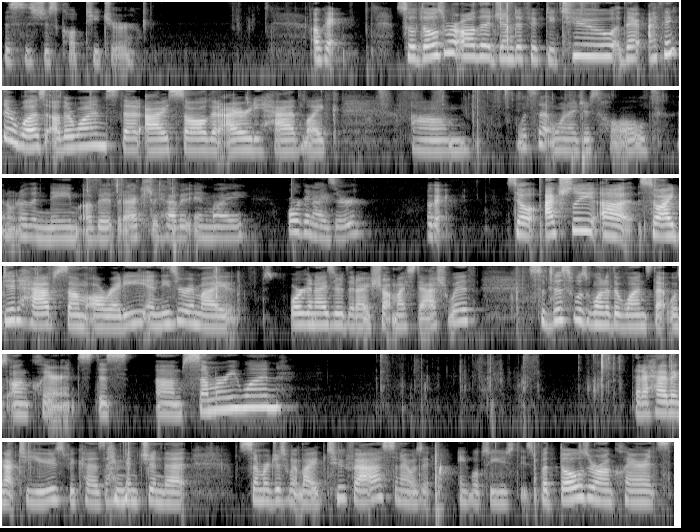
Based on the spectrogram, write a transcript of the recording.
This is just called Teacher. Okay, so those were all the Agenda 52. There, I think there was other ones that I saw that I already had, like, um, what's that one I just hauled? I don't know the name of it, but I actually have it in my organizer. Okay, so actually, uh, so I did have some already, and these are in my organizer that I shot my stash with. So this was one of the ones that was on clearance. This um, summary one that I haven't got to use because I mentioned that summer just went by too fast and I wasn't able to use these. But those are on clearance.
